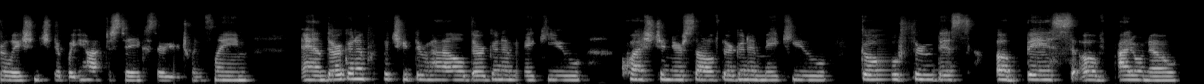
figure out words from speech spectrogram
relationship but you have to stay because they're your twin flame. And they're going to put you through hell. They're going to make you question yourself. They're going to make you go through this abyss of i don't know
